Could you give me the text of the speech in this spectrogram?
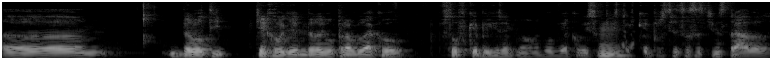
uh, bylo tý, těch hodin, byly opravdu jako stovky, bych řekl, no, nebo jako vysoké hmm. stovky, prostě co se s tím strávili.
